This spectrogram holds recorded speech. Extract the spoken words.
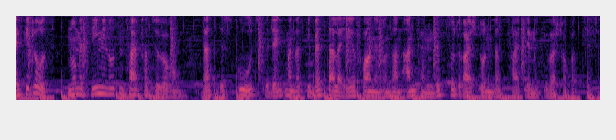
Es geht los, nur mit 7 Minuten Zeitverzögerung. Das ist gut, bedenkt man, dass die beste aller Ehefrauen in unseren Anfängen bis zu 3 Stunden das Zeitlimit überstrapazierte.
